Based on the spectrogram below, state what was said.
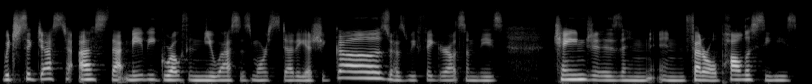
which suggests to us that maybe growth in the US is more steady as she goes as we figure out some of these changes in, in federal policies,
